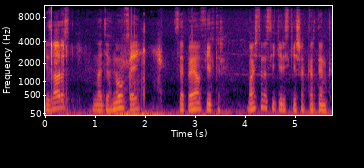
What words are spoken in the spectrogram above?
І зараз надягнув цей CPL-фільтр. Бачите, наскільки різкіша картинка?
